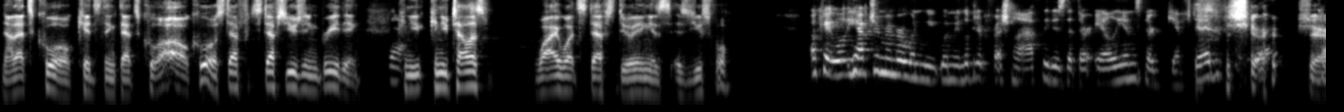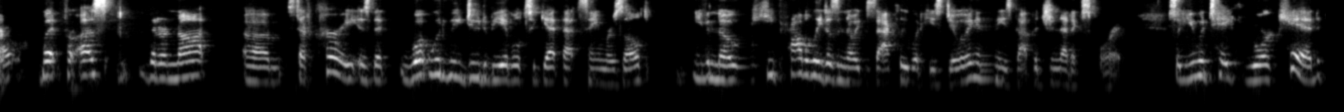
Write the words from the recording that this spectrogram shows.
Now that's cool. Kids think that's cool. Oh, cool. Steph Steph's using breathing. Yeah. Can you can you tell us why what Steph's doing is is useful? Okay, well, you have to remember when we when we look at a professional athlete is that they're aliens, they're gifted. sure, sure. Okay? But for us that are not um, Steph Curry, is that what would we do to be able to get that same result? Even though he probably doesn't know exactly what he's doing, and he's got the genetics for it. So you would take your kid,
